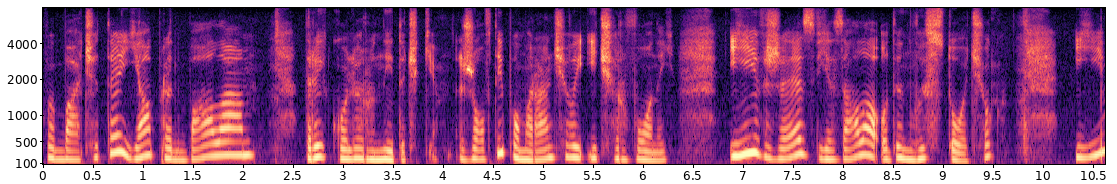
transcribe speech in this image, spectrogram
Як ви бачите, я придбала три кольори ниточки: жовтий, помаранчевий і червоний. І вже зв'язала один листочок. І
